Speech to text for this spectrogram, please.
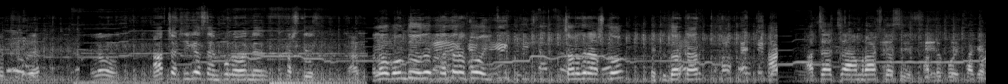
করতেছে হ্যালো? আচ্ছা ঠিক আছে আমি পোলা ওখানে আসতে হ্যালো বন্ধু তারা কই চালু করে আসতো একটু দরকার। আচ্ছা আচ্ছা আমরা আসতেছি। আপনি কই থাকেন?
